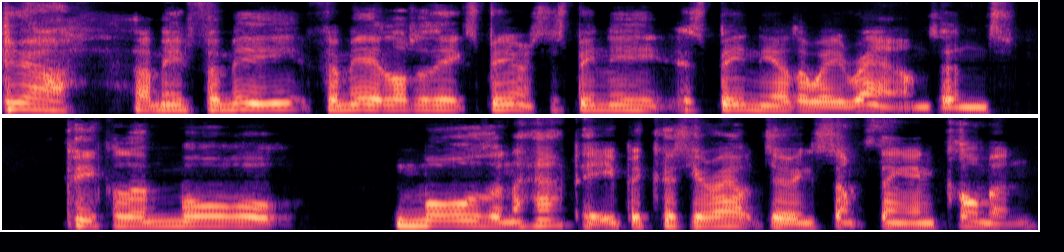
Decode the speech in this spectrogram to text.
Yeah. I mean, for me, for me, a lot of the experience has been the has been the other way around, and people are more more than happy because you're out doing something in common.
